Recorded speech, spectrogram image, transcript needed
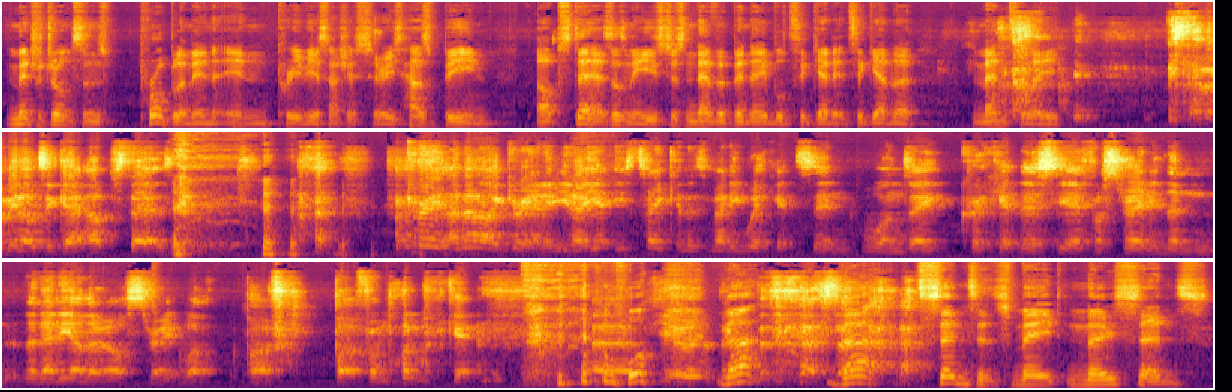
Mitchell Johnson's problem in, in previous Ashes series has been upstairs, hasn't he? He's just never been able to get it together mentally. upstairs. I agree. I know. I agree. And, you know, he's taken as many wickets in one-day cricket this year for Australia than than any other Australian. Well, apart from, apart from one wicket. Uh, that that sentence made no sense.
